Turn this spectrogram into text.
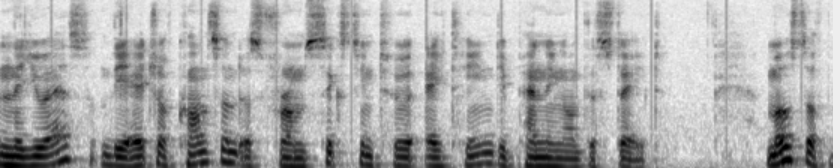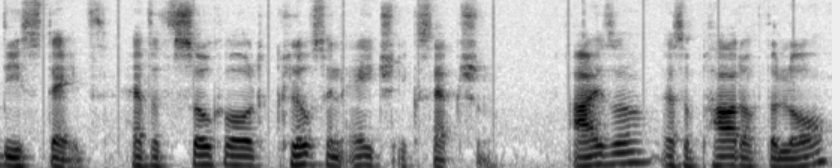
In the US, the age of consent is from 16 to 18 depending on the state. Most of these states have a so-called close-in-age exception, either as a part of the law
